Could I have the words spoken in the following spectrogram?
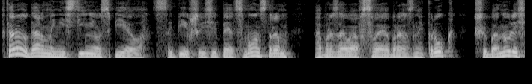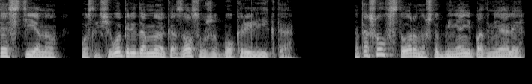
Второй удар нанести не успел. Сцепившиеся пять с монстром, образовав своеобразный круг, шибанулись о стену, после чего передо мной оказался уже бок реликта. Отошел в сторону, чтобы меня не подмяли,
